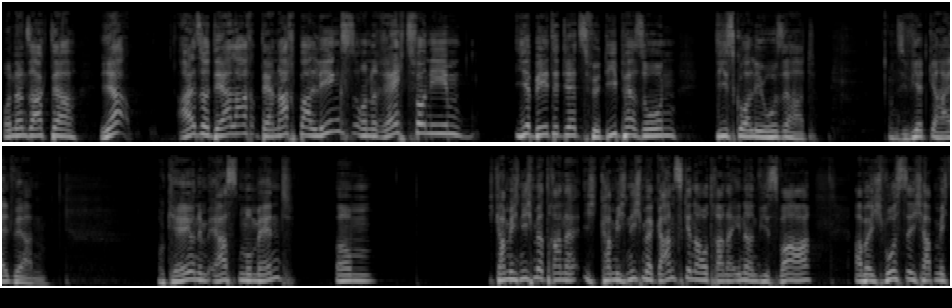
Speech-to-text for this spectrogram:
Und dann sagt er, ja, also der, der Nachbar links und rechts von ihm, ihr betet jetzt für die Person, die Skoliose hat. Und sie wird geheilt werden. Okay, und im ersten Moment, ähm, ich kann mich nicht mehr dran, ich kann mich nicht mehr ganz genau daran erinnern, wie es war, aber ich wusste, ich habe mich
